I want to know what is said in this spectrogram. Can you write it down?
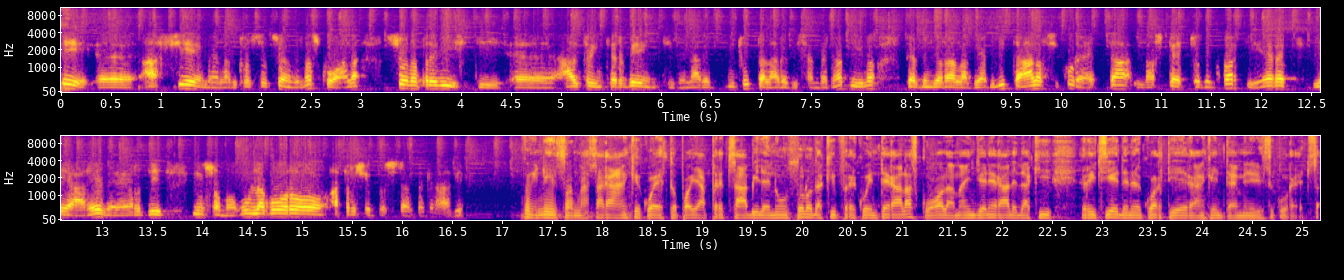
eh. e eh, assieme alla ricostruzione della scuola sono previsti eh, altri interventi in tutta l'area di San Bernardino per migliorare la viabilità, la sicurezza, l'aspetto del quartiere, le aree verdi, insomma un lavoro a 360 gradi. Quindi insomma sarà anche questo poi apprezzabile non solo da chi frequenterà la scuola, ma in generale da chi risiede nel quartiere anche in termini di sicurezza.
